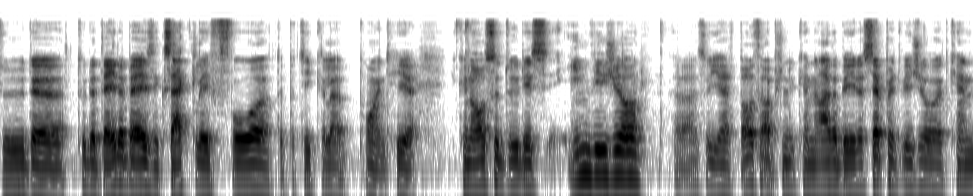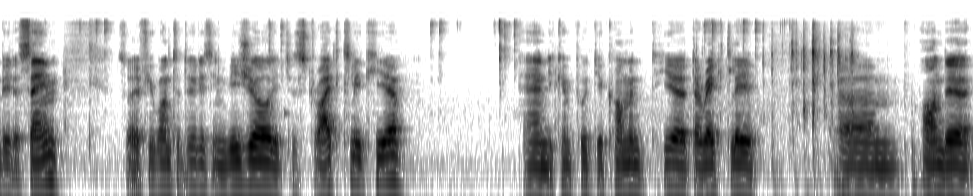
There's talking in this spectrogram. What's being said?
to the to the database exactly for the particular point here. You can also do this in visual. Uh, so you have both options. It can either be the separate visual or it can be the same. So if you want to do this in visual you just right click here and you can put your comment here directly um, on the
